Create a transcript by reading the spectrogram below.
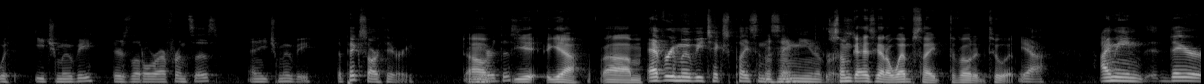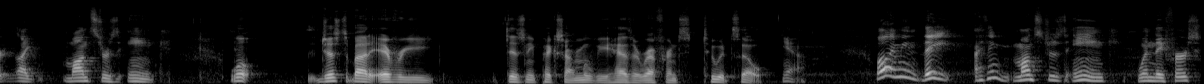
with each movie. There's little references in each movie. The Pixar theory. Have you heard this? ye- yeah. Um, Every movie takes place in the same universe. some guy's got a website devoted to it. Yeah, I mean they're like Monsters Inc. Well, just about every Disney Pixar movie has a reference to itself. Yeah. Well, I mean, they. I think Monsters Inc. When they first,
